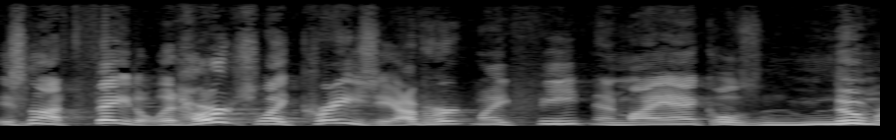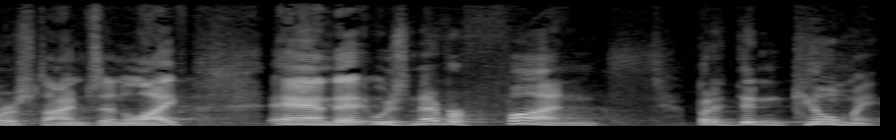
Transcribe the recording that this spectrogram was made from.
is not fatal. It hurts like crazy. I've hurt my feet and my ankles numerous times in life, and it was never fun, but it didn't kill me.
